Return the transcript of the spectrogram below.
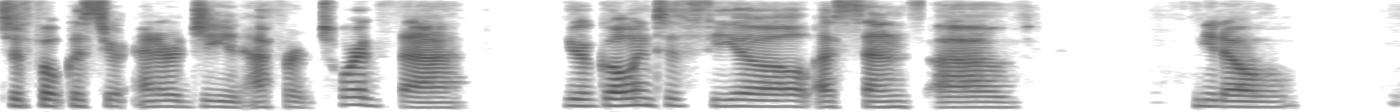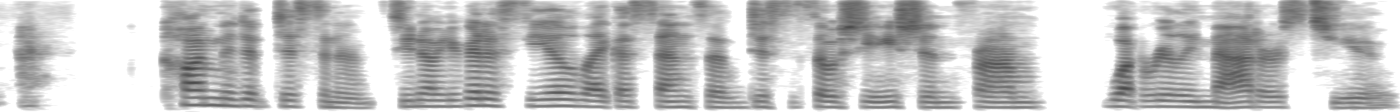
to focus your energy and effort towards that, you're going to feel a sense of, you know, cognitive dissonance. You know, you're going to feel like a sense of disassociation from what really matters to you.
